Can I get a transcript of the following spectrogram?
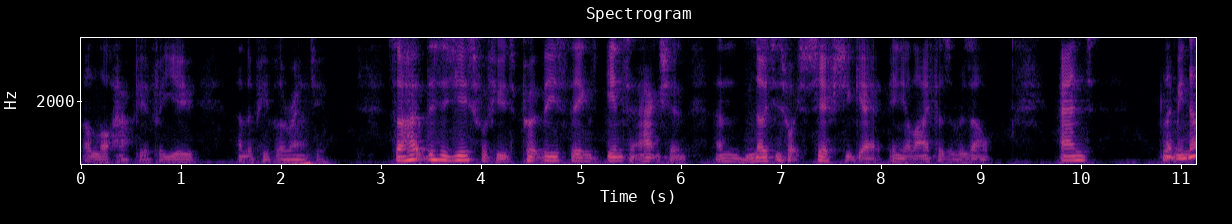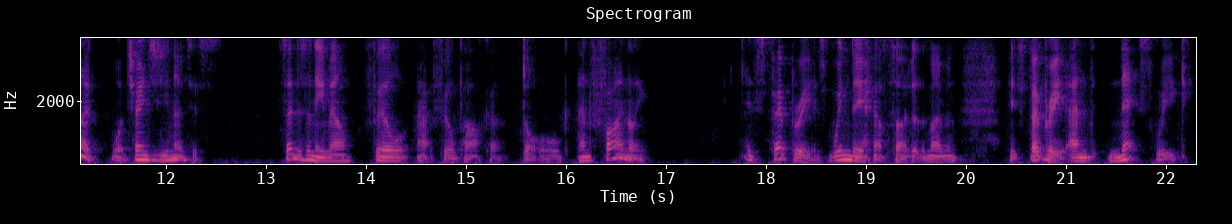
a lot happier for you and the people around you. So I hope this is useful for you to put these things into action and notice what shifts you get in your life as a result. And let me know what changes you notice. Send us an email, phil at philparker.org. And finally, it's February. It's windy outside at the moment. It's February, and next week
